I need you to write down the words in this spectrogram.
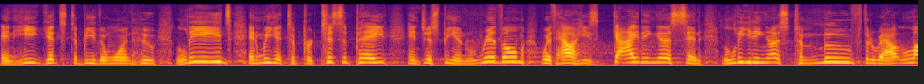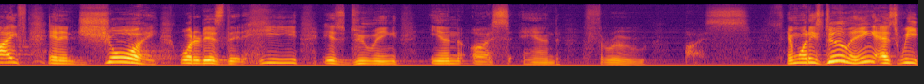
And He gets to be the one who leads, and we get to participate and just be in rhythm with how He's guiding us and leading us to move throughout life and enjoy what it is that He is doing in us and through us. And what He's doing as we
